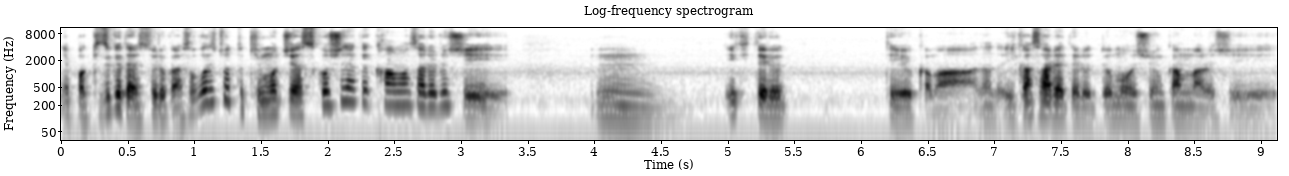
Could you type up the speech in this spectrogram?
やっぱ気づけたりするから、そこでちょっと気持ちが少しだけ緩和されるし、うん、生きてるっていうかまあ、なんだ、生かされてるって思う瞬間もあるし、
